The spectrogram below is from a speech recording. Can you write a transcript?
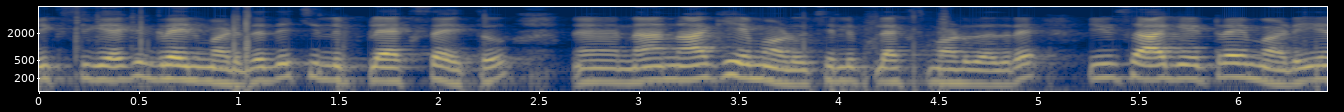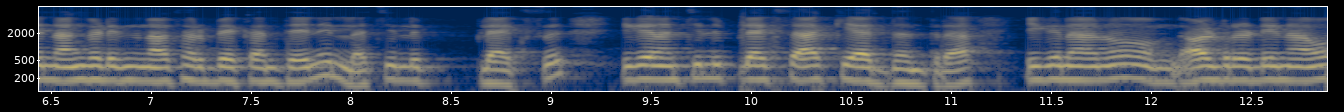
ಮಿಕ್ಸಿಗೆ ಹಾಕಿ ಗ್ರೈಂಡ್ ಮಾಡಿದೆ. ಅದೇ ಚಿಲ್ಲಿ ಫ್ಲ್ಯಾಕ್ಸ್ ಆಯಿತು. ನಾನು ಹಾಗೆಯೇ ಮಾಡು ಚಿಲ್ಲಿ ಫ್ಲ್ಯಾಕ್ಸ್ ಮಾಡೋದಾದರೆ. ನೀವು ಸಹ ಹಾಗೆ ಟ್ರೈ ಮಾಡಿ. ಏನು ಅಂಗಡಿಯಿಂದ ನಾವು ತರಬೇಕಂತೇನಿಲ್ಲ ಚಿಲ್ಲಿ ಫ್ಲ್ಯಾಕ್ಸ್ ಈಗ ನಾನು ಚಿಲ್ಲಿ ಫ್ಲ್ಯಾಕ್ಸ್ ಹಾಕಿ ಆದ ನಂತರ, ಈಗ ನಾನು ಆಲ್ರೆಡಿ ನಾವು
